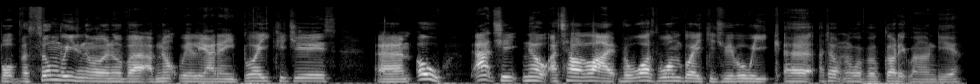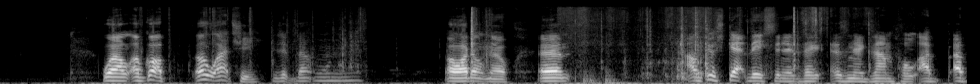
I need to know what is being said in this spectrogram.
But for some reason or another, I've not really had any breakages. Um, oh, actually, no, I tell a lie. There was one breakage the other week. Uh, I don't know whether I've got it round here. Well, I've got. A, oh, actually, is it that one? Oh, I don't know. Um, I'll just get this in a, as an example. I, I,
